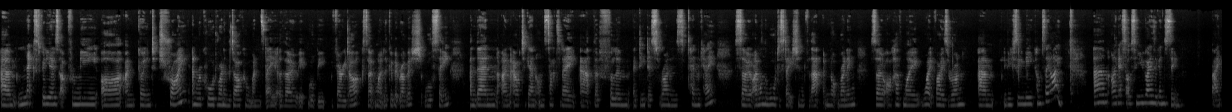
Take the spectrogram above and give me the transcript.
Um, next videos up from me are I'm going to try and record Run in the Dark on Wednesday, although it will be very dark, so it might look a bit rubbish. We'll see. And then I'm out again on Saturday at the Fulham Adidas Runs 10k. So I'm on the water station for that. I'm not running, so I'll have my white visor on. Um, if you see me, come say hi. Um, I guess I'll see you guys again soon. Bye.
